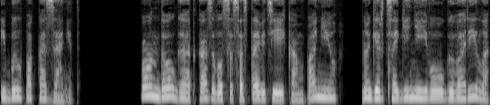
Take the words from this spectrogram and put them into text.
и был пока занят. Он долго отказывался составить ей компанию, но герцогиня его уговорила,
